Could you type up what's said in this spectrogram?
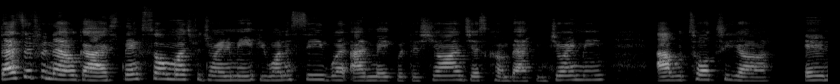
that's it for now, guys. Thanks so much for joining me. If you want to see what I make with this yarn, just come back and join me. I will talk to y'all in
